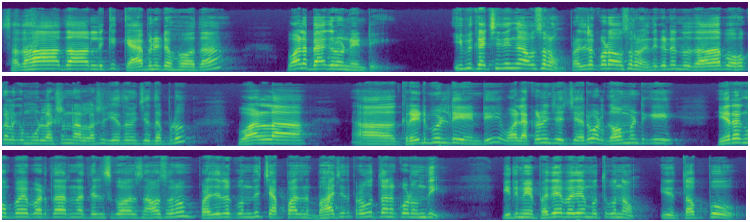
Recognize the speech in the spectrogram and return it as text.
సలహాదారులకి క్యాబినెట్ హోదా వాళ్ళ బ్యాక్గ్రౌండ్ ఏంటి? ఇవి ఖచ్చితంగా అవసరం. ప్రజలకు కూడా అవసరం. ఎందుకంటే నువ్వు దాదాపు ఒక్కొక్కరికి మూడు లక్షలు నాలుగు లక్షలు జీతం ఇచ్చేటప్పుడు వాళ్ళ క్రెడిబిలిటీ ఏంటి? వాళ్ళు ఎక్కడి నుంచి వచ్చారు? వాళ్ళు గవర్నమెంట్కి ఏ రంగం ఉపయోగపడతారన్న తెలుసుకోవాల్సిన అవసరం. ప్రజలకు ఉంది. చెప్పాల్సిన బాధ్యత ప్రభుత్వానికి కూడా ఉంది. ఇది మేము పదే పదే ముత్తుకున్నాం. ఇది తప్పు.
